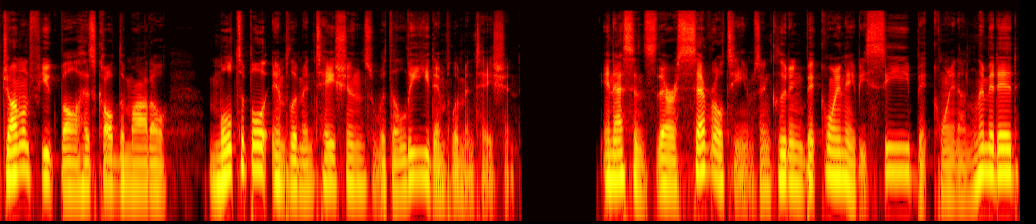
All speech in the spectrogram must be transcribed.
Jonald Fyookball has called the model multiple implementations with a lead implementation. In essence, there are several teams, including Bitcoin ABC, Bitcoin Unlimited,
